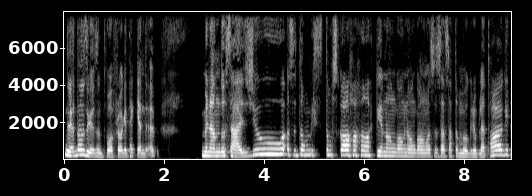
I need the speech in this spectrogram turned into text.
de såg ut som två frågetecken typ. Men ändå så här, jo, alltså de visst, de ska ha hört det någon gång, någon gång och så, så här, satt de och grubblade ett tag.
